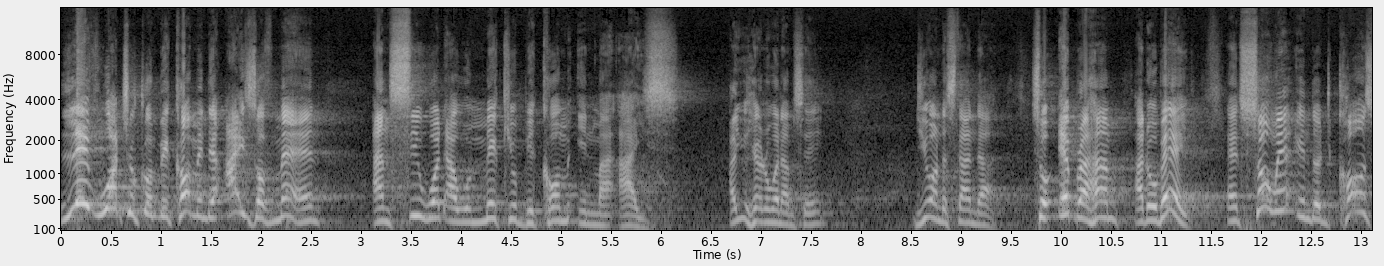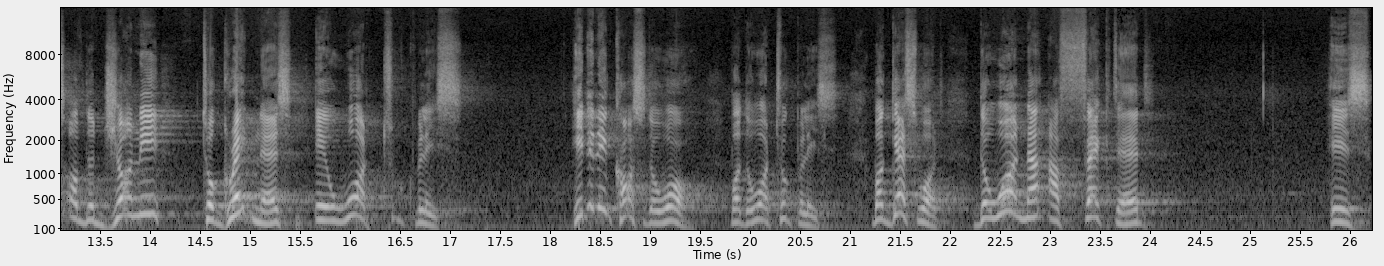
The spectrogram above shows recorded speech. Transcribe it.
Leave what you could become in the eyes of men and see what I will make you become in my eyes. Are you hearing what I'm saying? Do you understand that? So Abraham had obeyed. And somewhere in the course of the journey to greatness, a war took place. He didn't cause the war, but the war took place. But guess what? The war now affected his,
